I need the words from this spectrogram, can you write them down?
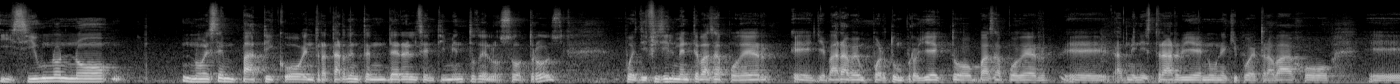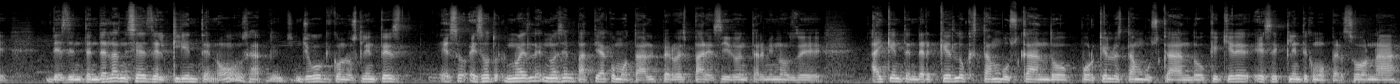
y si uno no, no es empático en tratar de entender el sentimiento de los otros, pues difícilmente vas a poder eh, llevar a buen puerto un proyecto, vas a poder eh, administrar bien un equipo de trabajo, desde entender las necesidades del cliente, ¿no? O sea, yo creo que con los clientes eso es otro, no, es, no es empatía como tal, pero es parecido en términos de hay que entender qué es lo que están buscando, por qué lo están buscando, qué quiere ese cliente como persona,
